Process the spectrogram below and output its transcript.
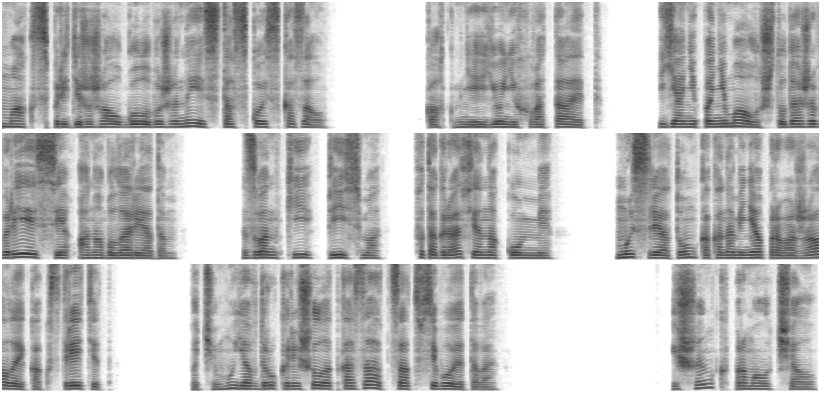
Макс придержал голову жены и с тоской сказал, «Как мне ее не хватает! Я не понимал, что даже в рейсе она была рядом. Звонки, письма, фотография на комме, мысли о том, как она меня провожала и как встретит. Почему я вдруг решил отказаться от всего этого?» Ишинг промолчал.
